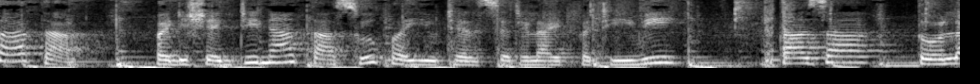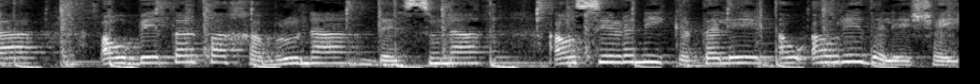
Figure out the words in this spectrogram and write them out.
ساته په ډیشنټینا تاسو په یوټل سټلایټ په ټي وي تازه تولا او به طرفه خبرونه بحثونه او سیړنی کتلې او اوریدلې شي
